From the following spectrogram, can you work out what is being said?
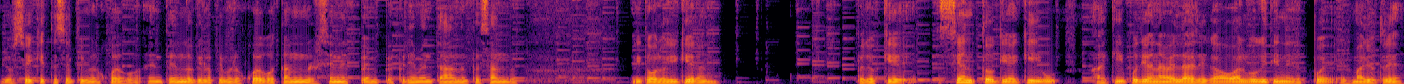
Yo sé que este es el primer juego. Entiendo que los primeros juegos están recién experimentando, empezando y todo lo que quieran. Pero es que siento que aquí, aquí podrían haberle agregado algo que tiene después el Mario 3.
